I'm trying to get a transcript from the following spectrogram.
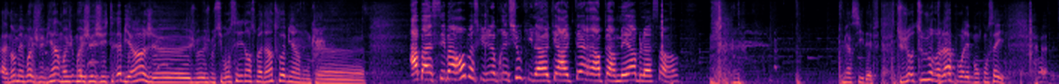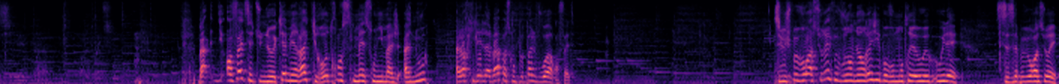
Ah non, mais moi je vais bien, moi, je- moi je, vais- je vais très bien, je, je, me, je me suis brossé les dents ce matin, tout va bien donc. Euh... Ah bah c'est marrant parce que j'ai l'impression qu'il a un caractère imperméable à ça. hein. Merci Def. Toujours, là pour les bons conseils. Bah, en fait, c'est une caméra qui retransmet son image à nous alors qu'il est là-bas parce qu'on peut pas le voir en fait. Si je peux vous rassurer, je peux vous emmener en régie pour vous montrer où, il est. Ça, ça peut vous rassurer.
